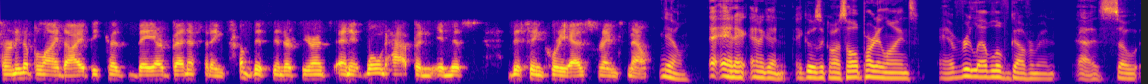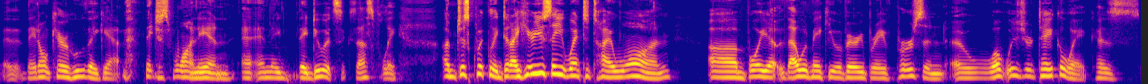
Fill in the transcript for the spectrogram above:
turning a blind eye because they are benefiting from this interference, and it won't happen in this this inquiry as framed now. Yeah, and and again, it goes across all party lines, every level of government. Uh, so they don't care who they get; they just want in, and they they do it successfully. Um, just quickly, did I hear you say you went to Taiwan? Uh, boy, that would make you a very brave person. Uh, what was your takeaway? Because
